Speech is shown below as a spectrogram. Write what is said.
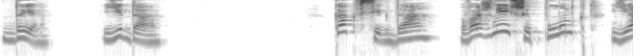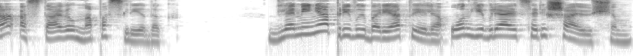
Д. Еда. Как всегда, важнейший пункт я оставил напоследок. Для меня при выборе отеля он является решающим,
